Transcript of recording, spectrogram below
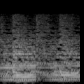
Thank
